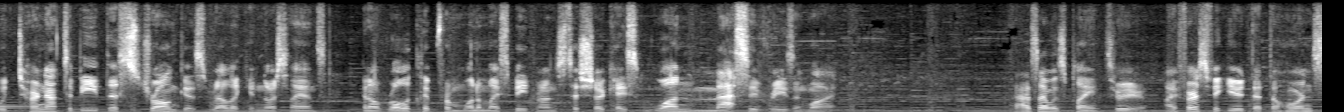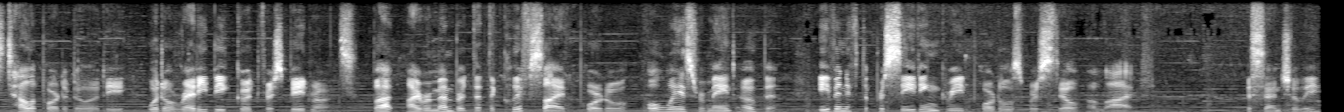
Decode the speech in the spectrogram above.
would turn out to be the strongest relic in Norselands, and I'll roll a clip from one of my speedruns to showcase one massive reason why. As I was playing through, I first figured that the horn's teleport ability would already be good for speedruns, but I remembered that the cliffside portal always remained open, even if the preceding greed portals were still alive. Essentially,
